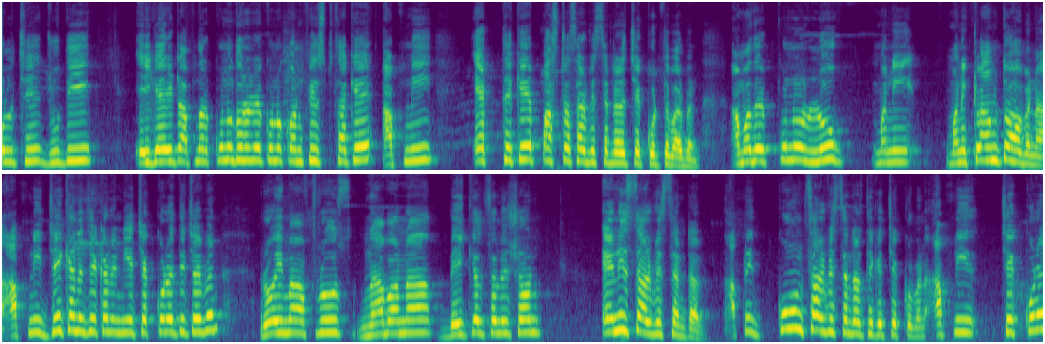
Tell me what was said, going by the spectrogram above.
বলেছি, যদি এই গাড়িটা আপনার কোনো ধরনের কোনো কনফিউজ থাকে, আপনি এক থেকে পাঁচটা সার্ভিস সেন্টারে চেক করতে পারবেন। আমাদের কোনো লোক মানে মানে ক্লান্ত হবে না। আপনি যেখানে যেখানে নিয়ে চেক করাতে চাইবেন, Rahima Afroz Nabana vehicle solution any service centre আপনি কোন সার্ভিস সেন্টার থেকে চেক করবেন? আপনি চেক করে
